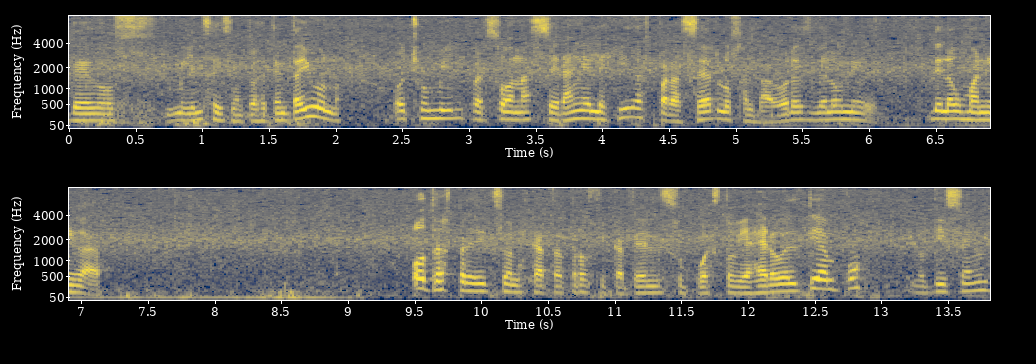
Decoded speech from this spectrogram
de 2671. 8.000 personas serán elegidas para ser los salvadores de la, de la humanidad. Otras predicciones catastróficas del supuesto viajero del tiempo nos dicen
